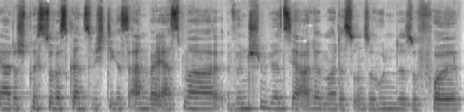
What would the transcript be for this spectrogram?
Ja, da sprichst du was ganz Wichtiges an, weil erstmal wünschen wir uns ja alle immer, dass unsere Hunde so voll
